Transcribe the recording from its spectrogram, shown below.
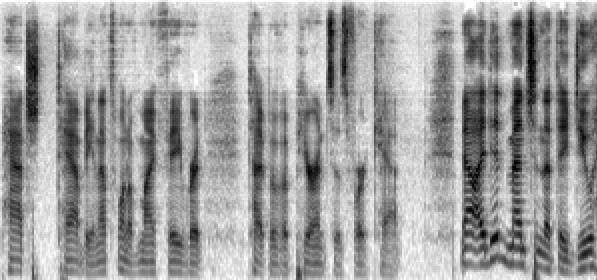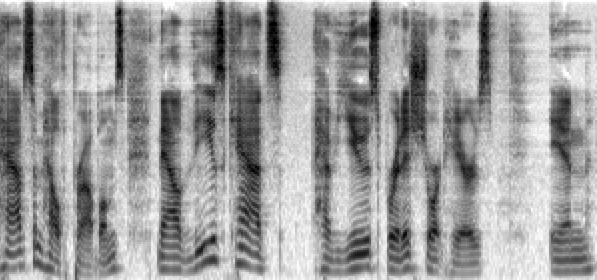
patched tabby, and that's one of my favorite type of appearances for a cat. Now, I did mention that they do have some health problems. Now, these cats have used British short hairs in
